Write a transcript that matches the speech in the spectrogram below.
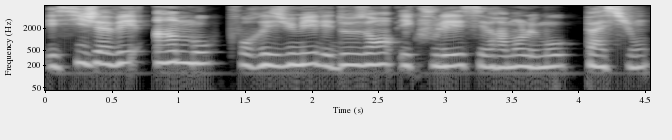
Et si j'avais un mot pour résumer les deux ans écoulés, c'est vraiment le mot passion.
